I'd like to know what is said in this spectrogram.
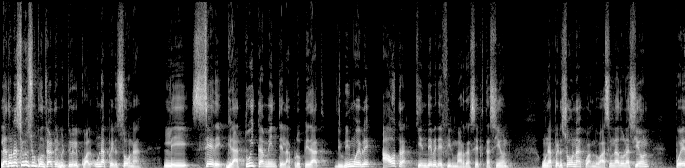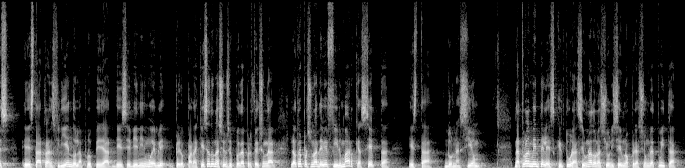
La donación es un contrato en virtud del cual una persona le cede gratuitamente la propiedad de un inmueble a otra, quien debe de firmar de aceptación. Una persona cuando hace una donación, pues está transfiriendo la propiedad de ese bien inmueble, pero para que esa donación se pueda perfeccionar, la otra persona debe firmar que acepta esta donación. Naturalmente la escritura, hacer una donación y ser una operación gratuita,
